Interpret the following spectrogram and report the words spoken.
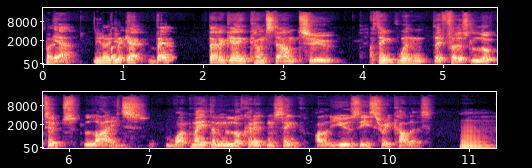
But yeah, you know, you, again, that that again comes down to I think when they first looked at lights, what made them look at it and think, "I'll use these three colors"? Mm.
